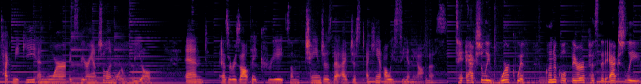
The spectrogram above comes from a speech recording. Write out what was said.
techniquey and more experiential and more real. And as a result, they create some changes that I've just, I can't always see in the office. To actually work with clinical therapists that actually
